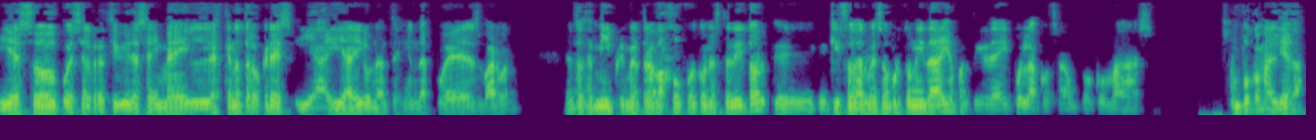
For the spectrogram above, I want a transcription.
Y eso, pues el recibir ese email es que no te lo crees. Y ahí hay un antes y un después bárbaro. Entonces mi primer trabajo fue con este editor que, que quiso darme esa oportunidad y a partir de ahí pues la cosa un poco más, un poco más llega.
